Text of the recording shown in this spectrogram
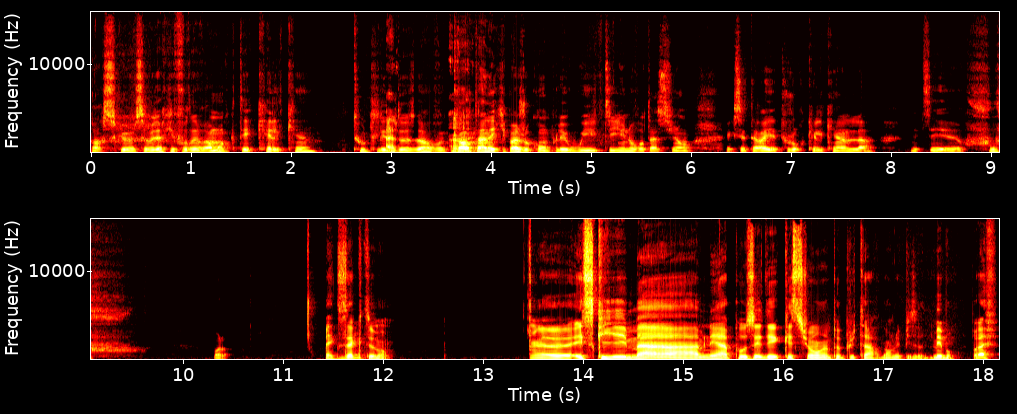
Parce que ça veut dire qu'il faudrait vraiment que tu aies quelqu'un toutes les Ah, deux heures. Quand ouais. tu as un équipage au complet, oui, tu une rotation, etc. Il y a toujours quelqu'un là. Mais tu sais, euh, fou. exactement. Euh, et ce qui m'a amené à poser des questions un peu plus tard dans l'épisode. Mais bon, bref.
